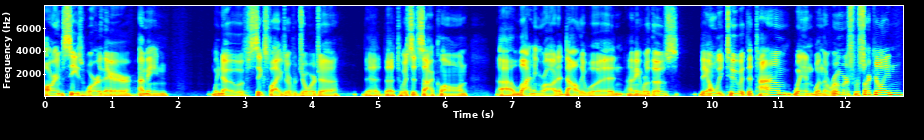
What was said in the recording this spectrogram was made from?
RMCs were there? I mean, we know of Six Flags over Georgia, the the Twisted Cyclone, uh, Lightning Rod at Dollywood. I mean, were those the only two at the time when when the rumors were circulating?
